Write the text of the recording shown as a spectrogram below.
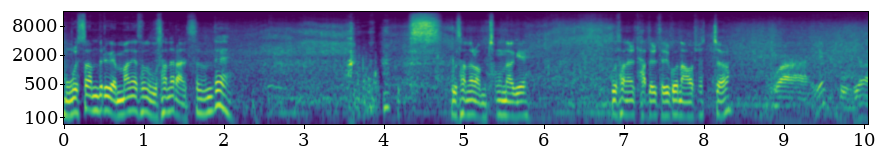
몽골 사람들이 웬만해서는 우산을 안 쓰는데 우산을 엄청나게 우산을 다들 들고 나오셨죠. 와 이게 뭐야?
